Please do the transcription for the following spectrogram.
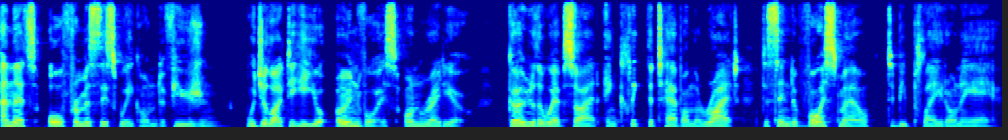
And that's all from us this week on Diffusion. Would you like to hear your own voice on radio? Go to the website and click the tab on the right to send a voicemail to be played on air.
